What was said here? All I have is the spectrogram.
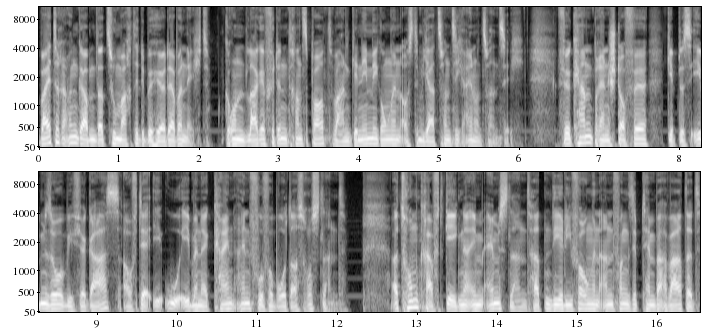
Weitere Angaben dazu machte die Behörde aber nicht. Grundlage für den Transport waren Genehmigungen aus dem Jahr 2021. Für Kernbrennstoffe gibt es ebenso wie für Gas auf der EU-Ebene kein Einfuhrverbot aus Russland. Atomkraftgegner im Emsland hatten die Lieferungen Anfang September erwartet,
